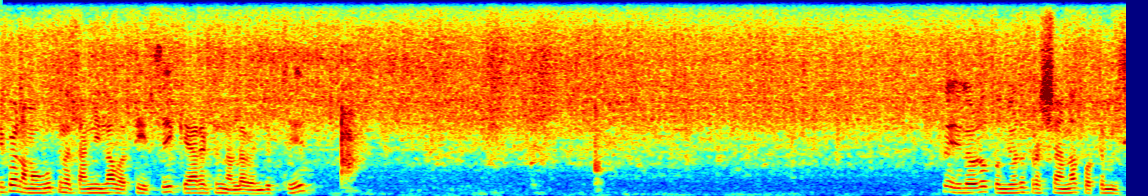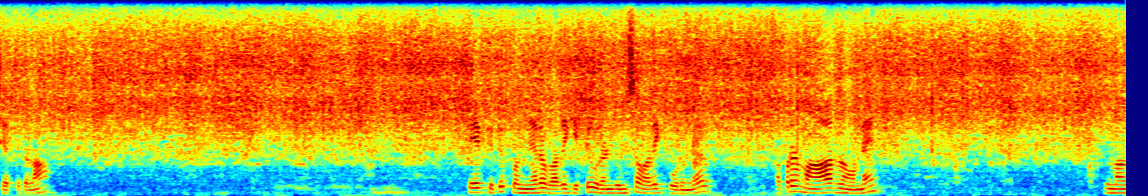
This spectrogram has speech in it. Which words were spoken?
இப்போ நம்ம ஊற்றின தண்ணிலாம் வற்றிடுச்சு கேரட்டு நல்லா வெந்துடுச்சு. ஸோ இதோட கொஞ்சோண்டு ஃப்ரெஷ்ஷான கொத்தமல்லி சேர்த்துக்கலாம். சேர்த்துட்டு கொஞ்ச நேரம் வதக்கிட்டு ஒரு ரெண்டு நிமிஷம் வதக்கி விடுங்க. அப்புறம் நம்ம ஆறின நம்ம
